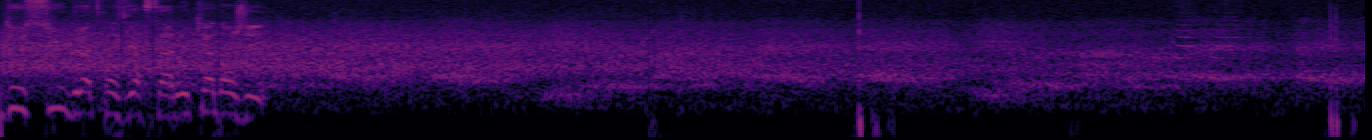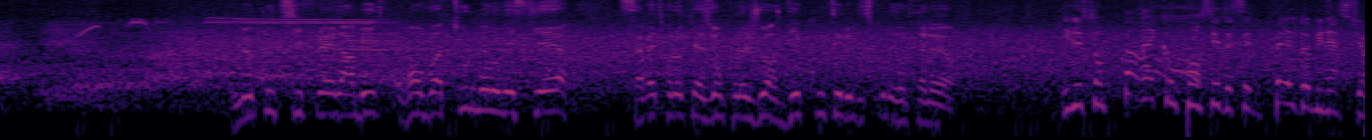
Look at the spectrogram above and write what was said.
Au-dessus de la transversale, aucun danger. Le coup de sifflet, l'arbitre renvoie tout le monde au vestiaire. Ça va être l'occasion pour les joueurs d'écouter le discours des entraîneurs. Ils ne sont pas récompensés de cette belle domination.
